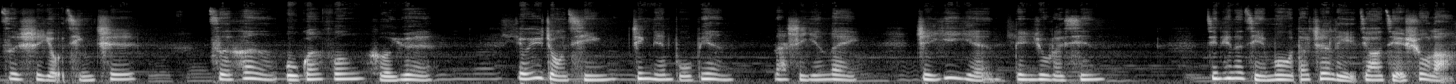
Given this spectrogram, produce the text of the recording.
自是有情痴。此恨无关风和月，有一种情经年不变，那是因为只一眼便入了心。今天的节目到这里就要结束了，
